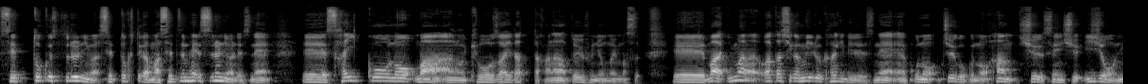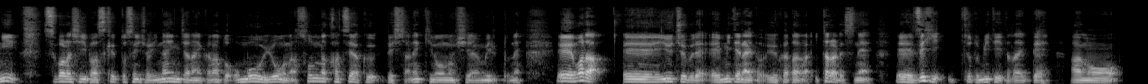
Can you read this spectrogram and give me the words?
説得するには、説得っていうか、まあ、説明するにはですね、えー、最高の、まあ、あの、教材だったかなというふうに思います。えー、まあ、今、私が見る限りですね、この中国のハン・シュウ選手以上に素晴らしいバスケット選手はいないんじゃないかなと思うような、そんな活躍でしたね、昨日の試合を見るとね。えー、まだ、えー、YouTube で、見てないという方がいたらですね、えー、ぜひ、ちょっと見ていただいて、あの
